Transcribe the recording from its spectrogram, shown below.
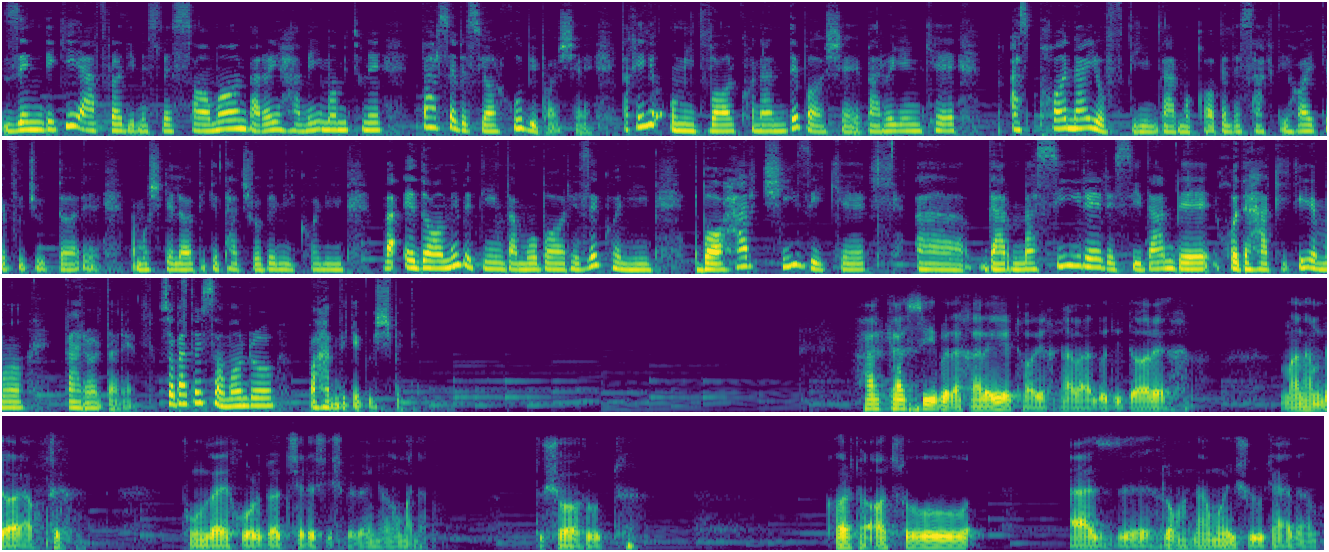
زندگی افرادی مثل سامان برای همه ما می‌تونه درس بسیار خوبی باشه و خیلی امیدوار کننده باشه برای اینکه از پا نیفتیم در مقابل سختی هایی که وجود داره و مشکلاتی که تجربه می کنیم و ادامه بدیم و مبارزه کنیم با هر چیزی که در مسیر رسیدن به خود حقیقی ما قرار داره. صحبت های سامان رو با همدیگه گوش بدیم. هر کسی بالاخره تاریخ تولدی داره. من هم دارم. 15 خرداد 46 به دنیا اومدم. تو شاهرود کار تئاتر رو از راهنمایی شروع کردم.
